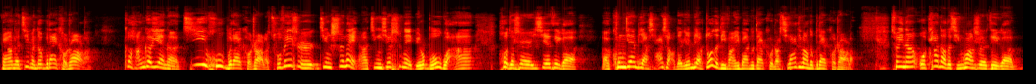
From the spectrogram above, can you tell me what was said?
然后呢，基本都不戴口罩了。各行各业呢，几乎不戴口罩了，除非是进室内啊，进一些室内，比如博物馆啊，或者是一些这个呃空间比较狭小的人比较多的地方，一般都戴口罩，其他地方都不戴口罩了。所以呢，我看到的情况是这个。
